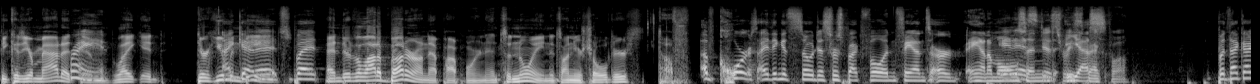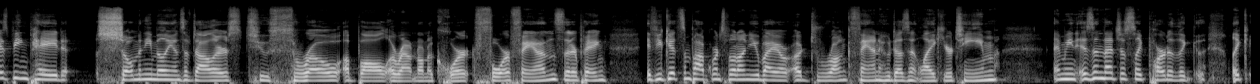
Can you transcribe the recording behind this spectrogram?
because you're mad at them. Like it, they're human get it, beings. but- and there's a lot of butter on that popcorn. It's annoying. It's on your shoulders. Tough. Of course, I think it's so disrespectful, and fans are animals. It is and disrespectful. Yes, but that guy's being paid so many millions of dollars to throw a ball around on a court for fans that are paying. If you get some popcorn spilled on you by a, a drunk fan who doesn't like your team, I mean, isn't that just like part of the like?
